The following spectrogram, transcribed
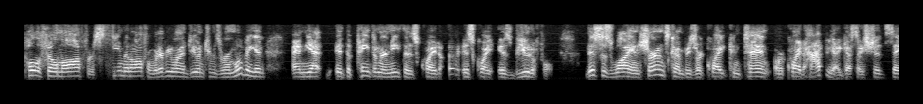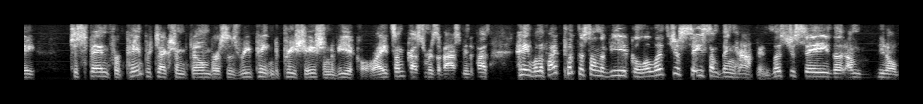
pull the film off or steam it off or whatever you want to do in terms of removing it and yet it, the paint underneath is quite is quite is beautiful. This is why insurance companies are quite content or quite happy i guess i should say to spend for paint protection film versus repaint and depreciation of vehicle right? Some customers have asked me in the past hey well if i put this on the vehicle well, let's just say something happens. Let's just say that i'm you know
